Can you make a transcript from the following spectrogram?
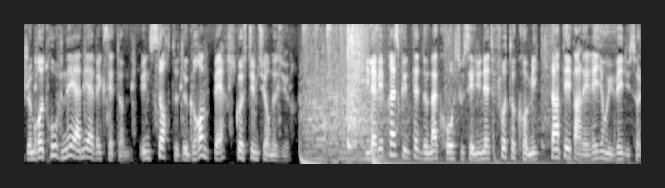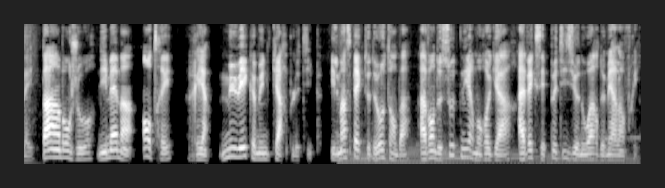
Je me retrouve nez à nez avec cet homme. Une sorte de grande perche, costume sur mesure. Il avait presque une tête de macro sous ses lunettes photochromiques teintées par les rayons UV du soleil. Pas un bonjour, ni même un entrée, rien. Muet comme une carpe le type. Il m'inspecte de haut en bas avant de soutenir mon regard avec ses petits yeux noirs de merlin frit.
